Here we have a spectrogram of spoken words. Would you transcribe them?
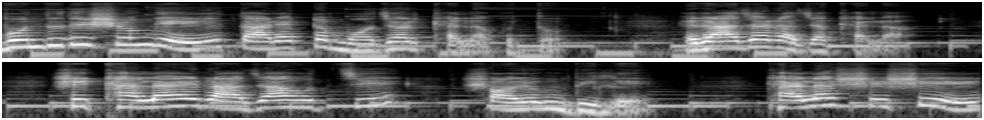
বন্ধুদের সঙ্গে তার একটা মজার খেলা হতো। রাজা রাজা খেলা। সেই খেলায় রাজা হচ্ছে স্বয়ং বিলে। খেলার শেষে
